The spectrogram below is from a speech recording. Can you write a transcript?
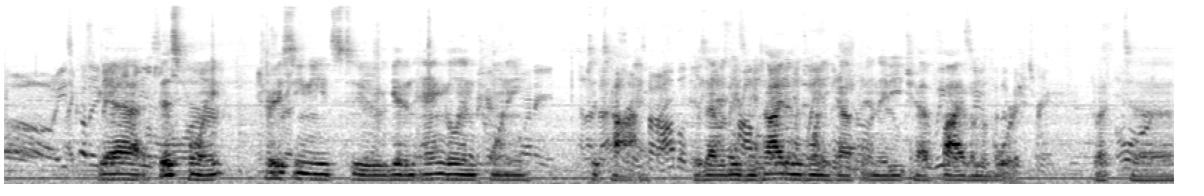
Oh, he's got a yeah. At this point, Tracy needs to get an angle in 20 to tie, because that would leave them tied in the 20 cup, and they'd each have five on the board. But uh,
